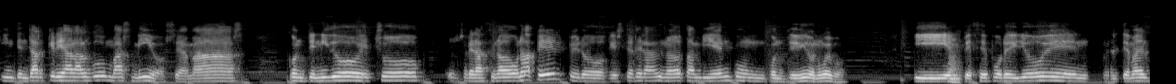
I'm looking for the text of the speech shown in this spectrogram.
intentar crear algo más mío, o sea, más contenido hecho relacionado con Apple, pero que esté relacionado también con contenido nuevo. Y Mm. empecé por ello en el tema del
